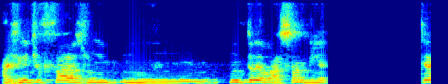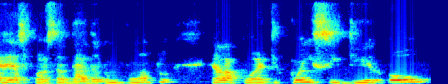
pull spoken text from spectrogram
A gente faz um, um, um entrelaçamento que a resposta dada num ponto ela pode coincidir ou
